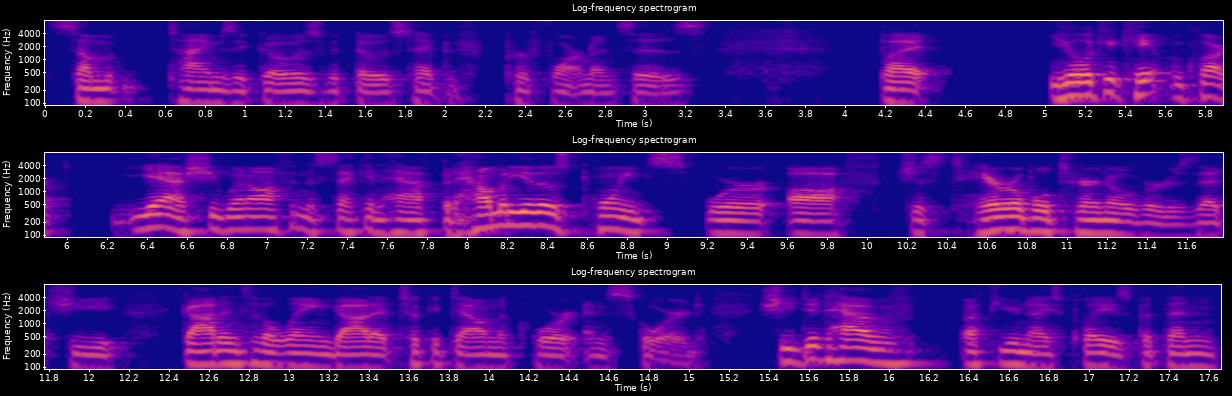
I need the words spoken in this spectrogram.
sometimes it goes with those type of performances. But you look at Caitlin Clark, yeah, she went off in the second half, but how many of those points were off just terrible turnovers that she got into the lane, got it, took it down the court, and scored? She did have a few nice plays, but then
